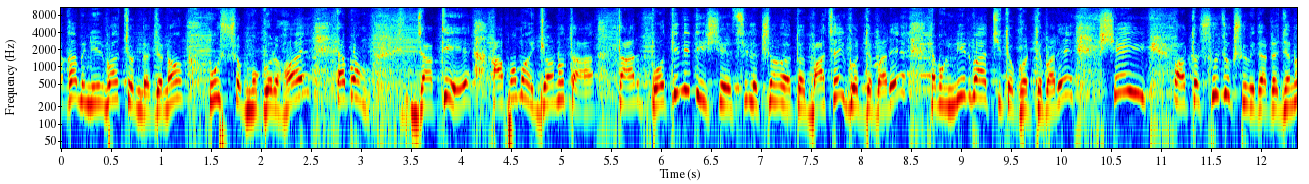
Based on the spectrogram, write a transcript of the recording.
আগামী নির্বাচনটা যেন উৎসব মুখর হয় এবং যাতে আপাময় জনতা তার প্রতিনিধি সে সিলেকশন অর্থাৎ বাছাই করতে পারে এবং নির্বাচিত করতে পারে, সেই অর্থাৎ সুযোগ সুবিধাটা যেন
